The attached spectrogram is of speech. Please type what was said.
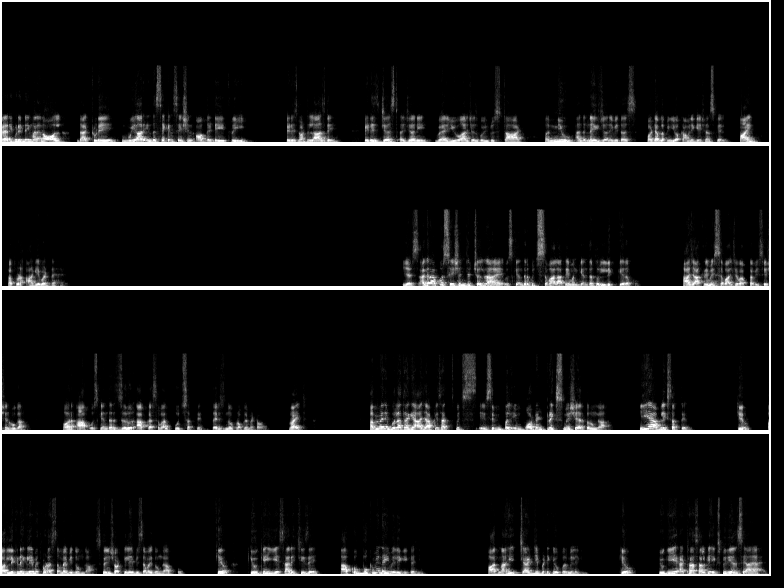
Very good evening, one and all. That today we are in the second session of the day three. It is not the last day. It is just a journey where you are just going to start a new and the next journey with us for developing your communication skill. Fine. अब थोड़ा आगे बढ़ते हैं yes yes, अगर आपको session जो चल रहा है उसके अंदर कुछ सवाल आते हैं मन के अंदर तो लिख के रखो आज आखिरी में सवाल जवाब का भी सेशन होगा और आप उसके अंदर ज़रूर आपका सवाल पूछ सकते हैं। There is no problem at all right अभी मैंने बोला था कि आज आपके साथ कुछ सिंपल इंपॉर्टेंट ट्रिक्स में शेयर करूँगा। ये आप लिख सकते हो। क्यों? और लिखने के लिए मैं थोड़ा समय भी दूँगा। स्क्रीनशॉट के लिए भी समय दूँगा आपको। क्यों? क्योंकि ये सारी चीज़ें आपको बुक में नहीं मिलेगी कहीं। और ना ही चैट जीपीटी के ऊपर मिलेगी। क्यों? क्योंकि ये 18 साल के एक्सपीरियंस से आया है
